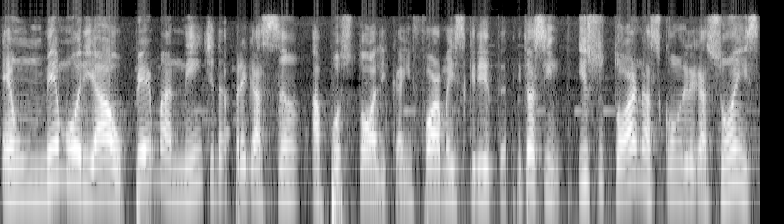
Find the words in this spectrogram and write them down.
é um memorial permanente da pregação apostólica em forma escrita. Então, assim, isso torna as congregações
